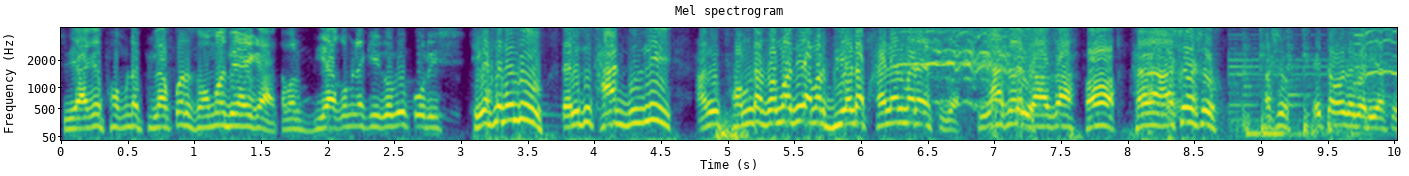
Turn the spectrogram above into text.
তুই আগে ফর্মটা ফিল আপ করে জমা দিয়ে আয়গা তারপর বিয়া করবি না কি করবি করিস। ঠিক আছে বন্ধু তাহলে তুই থাক বুঝলি আমি ফর্মটা জমা দিয়ে আমার বিয়েটা ফাইনাল মারে আসি। ঠিক আছে, যা, যা। হ্যাঁ হ্যাঁ আসো আসো আসো। এই তো আমাদের বাড়ি আসো।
